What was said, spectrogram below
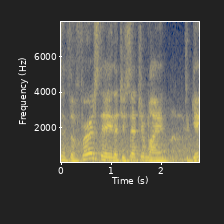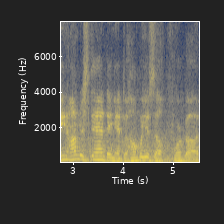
since the first day that you set your mind to gain understanding and to humble yourself before God,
